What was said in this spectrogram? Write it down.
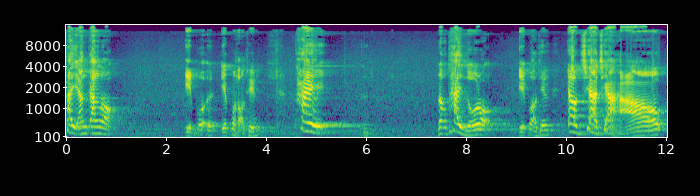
太阳刚了，也不也不好听，太然后太柔了也不好听，要恰恰好，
